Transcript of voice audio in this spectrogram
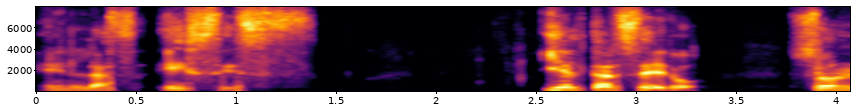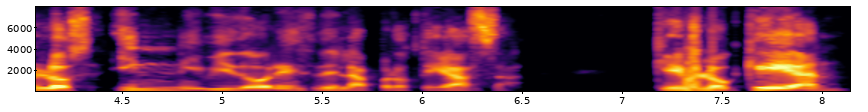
en las heces. Y el tercero son los inhibidores de la proteasa, que bloquean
